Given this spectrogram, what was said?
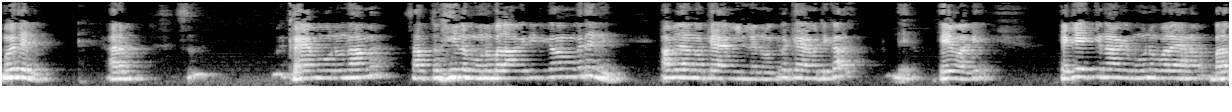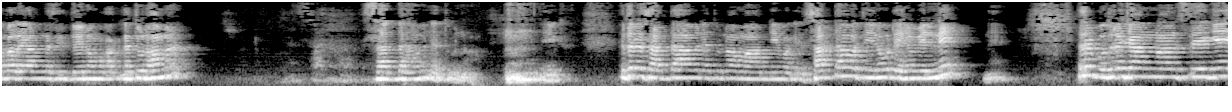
මොක දෙන්න අර කෑමෝනුනාම සත්තු කියීල මුණ බලාගටිකා මොක දෙන්නේ අපි දන්න කෑම ඉල්ලනවා කර කෑමටික ඒ වගේ එක එක්කනාගේ මුණ බල යන බල බල යන්න සිද්ධය නොමකක් නැතුන හම සද්ධාව නැතුුණා. ඒ එතර සද්ධාව නැතුනා මාම්නී වගේ. සද්ධාව තියනකට එහෙම වෙන්නේ නෑ එතර බුදුරජාණන් වහන්සේගේ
